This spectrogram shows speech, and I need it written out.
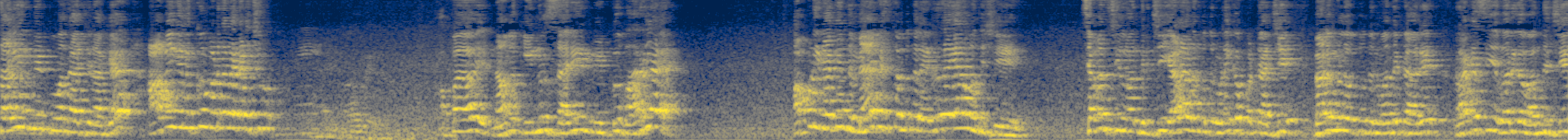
சரீர மீட்பு வந்தாச்சுனாக்க அவைகளுக்கும் விடுதலை கிடைச்சிடும் அப்ப நமக்கு இன்னும் சரீர மீட்பு வரல. அப்படின்னாக்க இந்த மேகஸ்தம்பத்துல என்னதையா வந்துச்சு. செவன் சீல் வந்துருச்சு ஏழாவது முத்திரை உடைக்கப்பட்டாச்சு பெலமுல புத்தன் வந்துட்டாரு ரகசிய வருகை வந்துச்சு.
